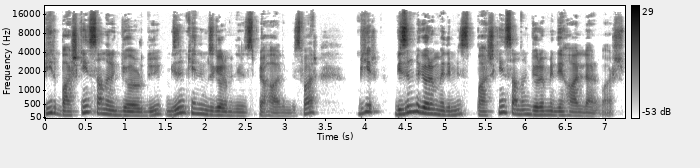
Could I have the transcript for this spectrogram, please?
Bir başka insanların gördüğü bizim kendimizi görmediğimiz bir halimiz var. Bir bizim de görmediğimiz başka insanların göremediği haller var.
